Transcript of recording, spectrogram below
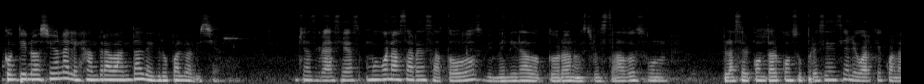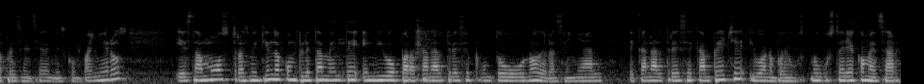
A continuación, Alejandra Banda de Grupo Albavisión. Muchas gracias. Muy buenas tardes a todos. Bienvenida, doctora, a nuestro estado. Es un placer contar con su presencia, al igual que con la presencia de mis compañeros. Estamos transmitiendo completamente en vivo para Canal 13.1 de la señal de Canal 13 Campeche. Y bueno, pues me gustaría comenzar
